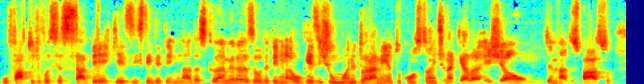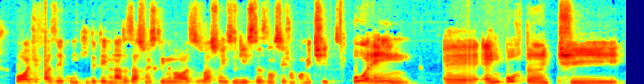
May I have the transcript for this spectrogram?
o fato de você saber que existem determinadas câmeras ou, determina, ou que existe um monitoramento constante naquela região, em determinado espaço, pode fazer com que determinadas ações criminosas ou ações ilícitas não sejam cometidas. Porém, é, é importante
